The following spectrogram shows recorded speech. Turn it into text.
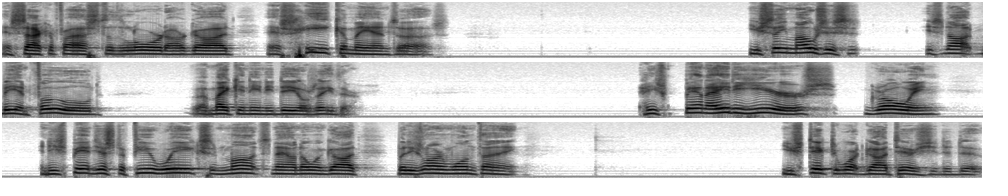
and sacrifice to the Lord our God as he commands us. You see, Moses is not being fooled by making any deals either. He spent 80 years growing, and he spent just a few weeks and months now knowing God, but he's learned one thing. You stick to what God tells you to do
